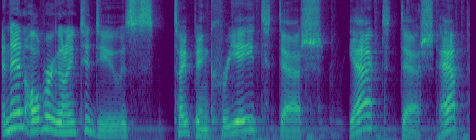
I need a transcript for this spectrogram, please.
And then all we're going to do is type in create dash react dash app,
